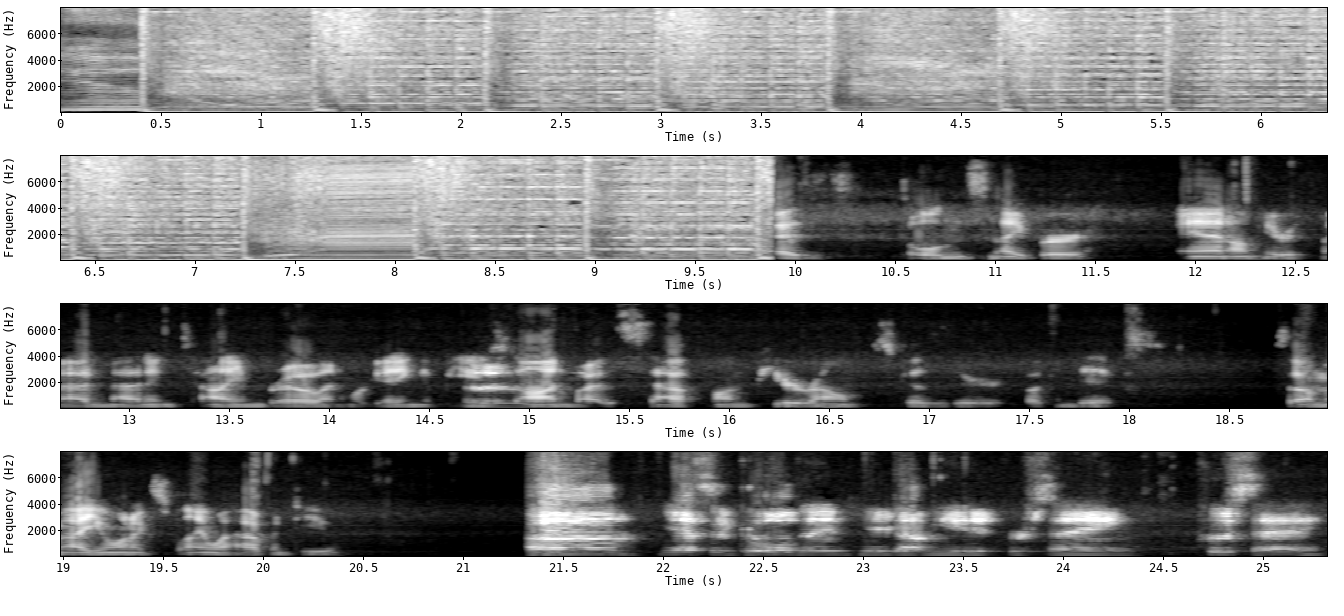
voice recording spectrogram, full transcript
you. guys, it's Golden Sniper, and I'm here with Mad Matt and Italian Bro, and we're getting abused on by the staff on Pure Realms because they're fucking dicks. So, Matt, you want to explain what happened to you? Um, yeah, so Golden he got muted for saying pussy.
